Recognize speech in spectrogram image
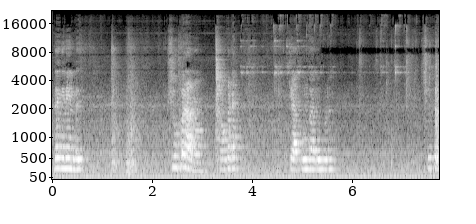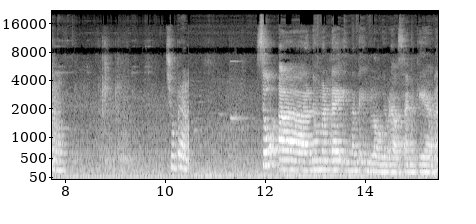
ഇതെങ്ങനെയുണ്ട്? സൂപ്പറാണോ? നോക്കട്ടെ. ക്യാപ്പും കാലും കൂടെ. സൂപ്പറാണോ? സൂപ്പറാണോ? സോ നമ്മളുടെ ഇന്നത്തെ ബ്ലോഗ് ഇവിടെ അവസാനിക്കുകയാണ്.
